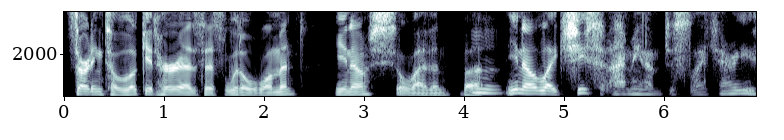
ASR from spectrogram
starting to look at her as this little woman, you know, she's 11, but Mhm. you know, like she's, I mean, I'm just like, how are you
